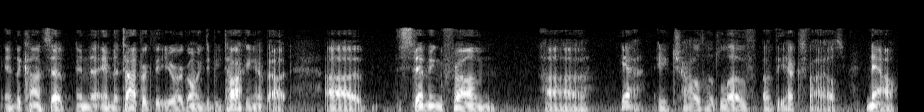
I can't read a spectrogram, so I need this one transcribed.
in the concept and the, the topic that you are going to be talking about, uh, stemming from, uh, yeah, a childhood love of the X Files. Now,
